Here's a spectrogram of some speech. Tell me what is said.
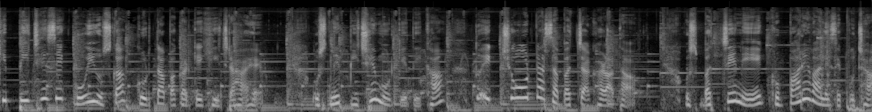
कि पीछे से कोई उसका कुर्ता पकड़ के खींच रहा है। उसने पीछे मुड़ के देखा तो एक छोटा सा बच्चा खड़ा था। उस बच्चे ने गुब्बारे वाले से पूछा,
